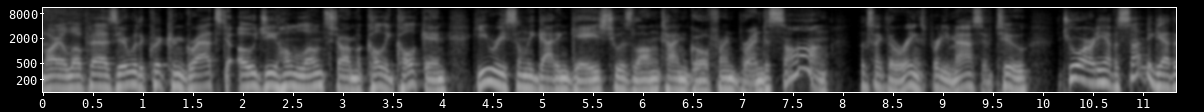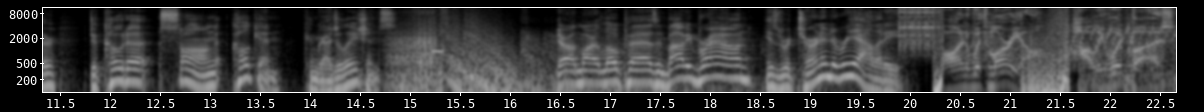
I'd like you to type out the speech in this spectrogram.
Mario Lopez here with a quick congrats to OG Home Alone star Macaulay Culkin. He recently got engaged to his longtime girlfriend Brenda Song. Looks like the ring's pretty massive too. Two already have a son together, Dakota Song Culkin. Congratulations. On Mario Lopez and Bobby Brown is returning to reality. On with Mario, Hollywood Buzz.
